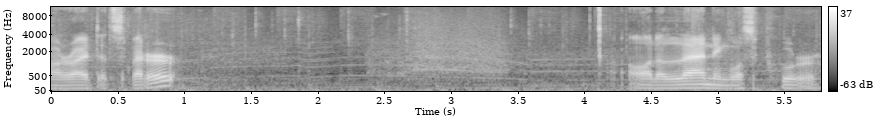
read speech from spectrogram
Alright, that's better. Oh, the landing was poor.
